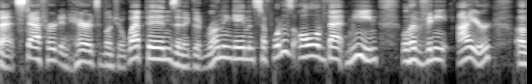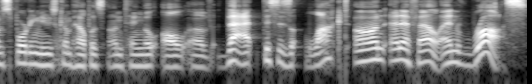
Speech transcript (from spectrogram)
Matt Stafford inherits a bunch of weapons and a good running game and stuff. What does all of that mean? We'll have Vinny Iyer of Sporting News come help us untangle all of that. This is Locked On NFL. And Ross,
